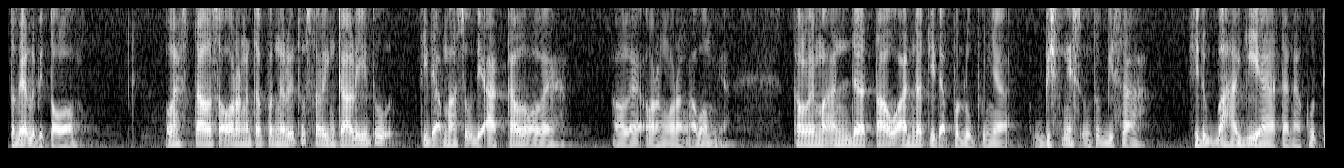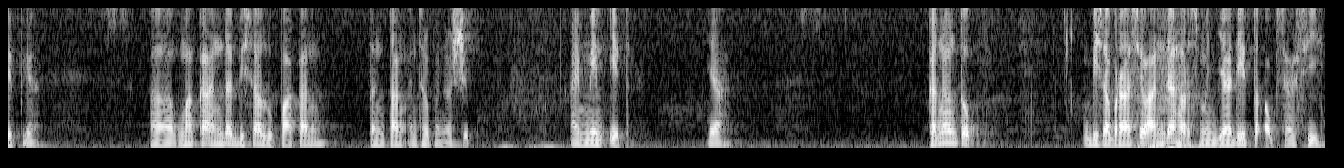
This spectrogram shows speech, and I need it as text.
terlihat lebih tolol lifestyle seorang entrepreneur itu sering kali itu tidak masuk di akal oleh oleh orang-orang awam ya. Kalau memang Anda tahu Anda tidak perlu punya bisnis untuk bisa hidup bahagia tanda kutip ya. Uh, maka Anda bisa lupakan tentang entrepreneurship. I mean it. Ya. Karena untuk bisa berhasil Anda harus menjadi terobsesi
